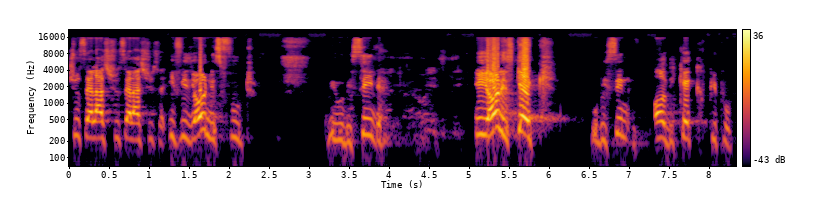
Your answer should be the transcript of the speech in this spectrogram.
shoe seller, shoe seller, shoe sellers. If it's your own is food, we will be seeing. If your own is cake, we'll be seeing all the cake people.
